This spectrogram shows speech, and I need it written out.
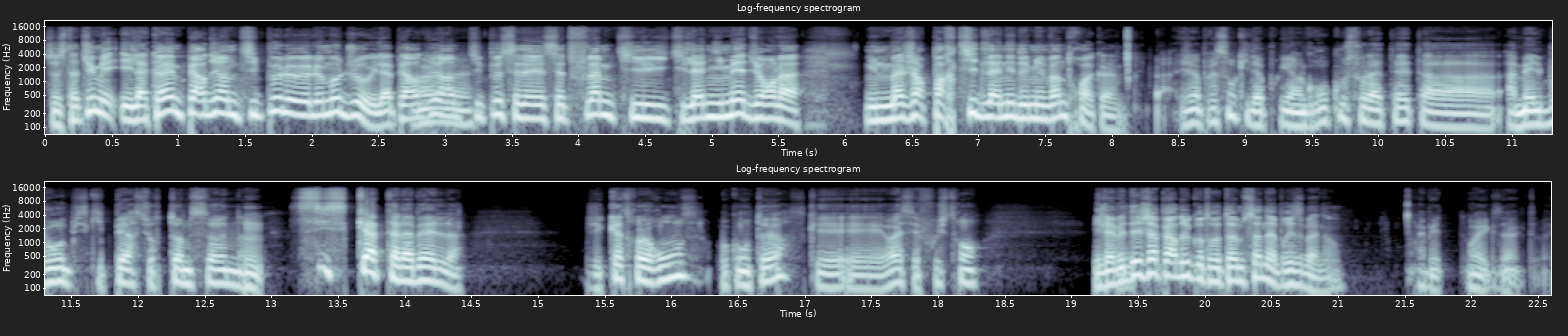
ce, statut, mais il a quand même perdu un petit peu le, le mojo. Il a perdu Ouais, un petit peu cette, cette flamme qui, qui l'animait durant la, une majeure partie de l'année 2023 quand même. Bah, J'ai l'impression qu'il a pris un gros coup sur la tête à, à Melbourne, puisqu'il perd sur Thompson Mm. 6-4 à la belle. J'ai 4h11 au compteur, ce qui est, ouais, c'est frustrant. Il avait déjà perdu contre Thompson à Brisbane. hein. Mais, ouais, exact. ouais.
